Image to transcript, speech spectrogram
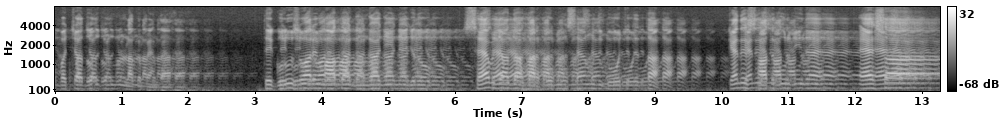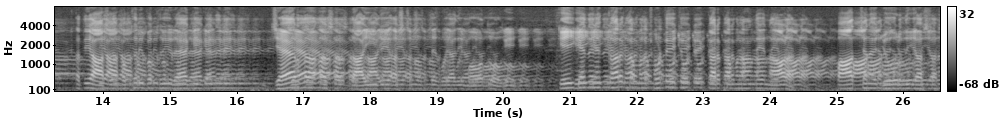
ਉਹ ਬੱਚਾ ਦੁੱਧ ਚੁੰਗਣ ਲੱਗ ਪੈਂਦਾ ਹੈ। ਤੇ ਗੁਰੂ ਸਵਾਰੇ ਮਾਤਾ ਗੰਗਾ ਜੀ ਨੇ ਜਦੋਂ ਸਾਹਿਬਜ਼ਾਦਾ ਹਰਗੋਬਿੰਦ ਸਾਹਿਬ ਨੂੰ ਦੀ ਗੋਚ ਦਿੱਤਾ। ਕਹਿੰਦੇ ਸਤਿਗੁਰੂ ਜੀ ਦਾ ਐਸਾ ਇਤਿਹਾਸ ਹੈ, ਵੱਖਰੀ ਵੱਖਰੀ ਰਹਿ ਕੇ ਕਹਿੰਦੇ ਨੇ, ਜ਼ਹਿਰ ਦਾ ਅਸਰ ਦਾਈ ਦੇ ਅਸਤਨ ਉੱਤੇ ਹੋਇਆ ਦੀ ਮੌਤ ਹੋ ਗਈ। ਕਈ ਕਹਿੰਦੇ ਨੇ ਕਰ ਕਮਲ ਛੋਟੇ ਛੋਟੇ ਕਰ ਕਮਲਾਂ ਦੇ ਨਾਲ ਪਾਤਸ਼ਾਹ ਨੇ ਜ਼ੋਰ ਦੀ ਅਸਰ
